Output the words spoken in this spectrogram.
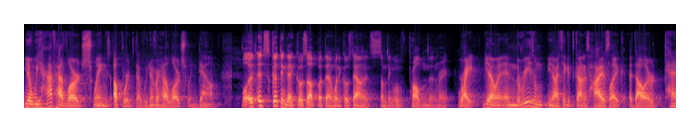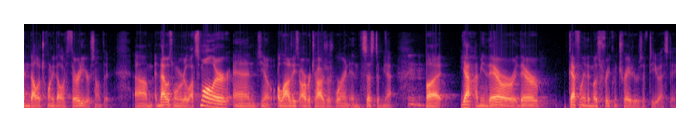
you know, we have had large swings upwards, though. We've never had a large swing down. Well, it, it's a good thing that it goes up, but then when it goes down, it's something of a problem then, right? Right. You know, and, and the reason, you know, I think it's gone as high as like a dollar ten, dollar twenty, dollar thirty, or something. Um, and that was when we were a lot smaller, and you know, a lot of these arbitragers weren't in the system yet. But yeah, I mean, they're they're definitely the most frequent traders of TUSD.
